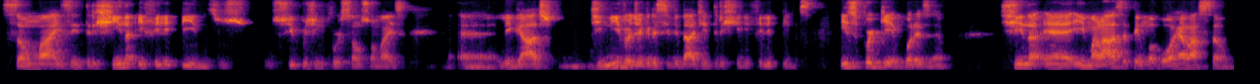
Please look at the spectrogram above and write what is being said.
são mais entre China e Filipinas. Os, os tipos de incursão são mais é, ligados de nível de agressividade entre China e Filipinas. Isso porque, por exemplo, China é, e Malásia têm uma boa relação,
